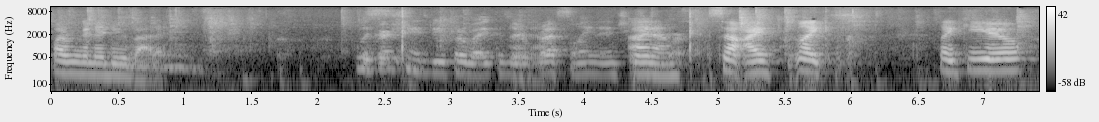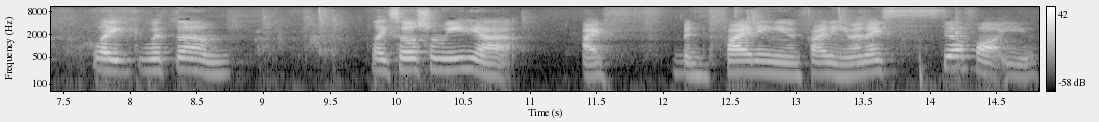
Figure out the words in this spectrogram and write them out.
what I'm gonna do about it. Liquor needs to be put away because they're wrestling and I know. So I like like you like with um like social media I've been fighting you and fighting you and I still fought you.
